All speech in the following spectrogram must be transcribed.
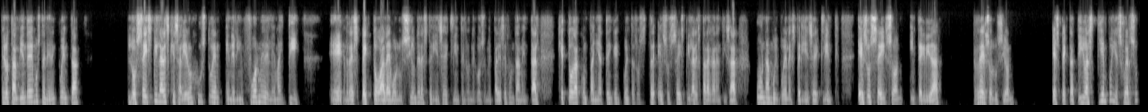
pero también debemos tener en cuenta los seis pilares que salieron justo en, el informe del MIT eh, respecto a la evolución de la experiencia de cliente en los negocios. Me parece fundamental que toda compañía tenga en cuenta esos, esos seis pilares para garantizar una muy buena experiencia de cliente. Esos seis son integridad, resolución, expectativas, tiempo y esfuerzo,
